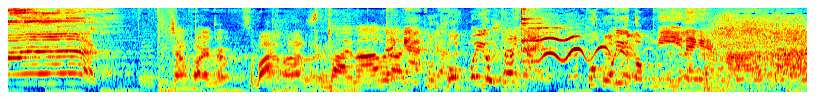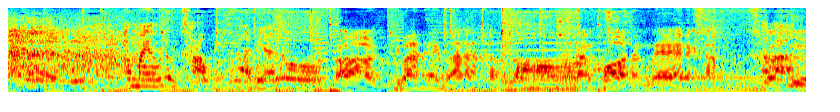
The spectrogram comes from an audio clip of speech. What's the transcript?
มาก ช่างไฟแบบสบายมากเลย สบายมากเวแล้วลาไงอยู่กันพุกมาอยู่ที่ไหนพุกมาอยู่ตรงนี้เลยไงคะทำไมเขาถึงข่าวนี้ขนาดเนี้ยเธออ่าที่บ้านให้มาครับ อ๋อทั้งพ่อทั้งแม่นะครับ ค่ะ ก็คือ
